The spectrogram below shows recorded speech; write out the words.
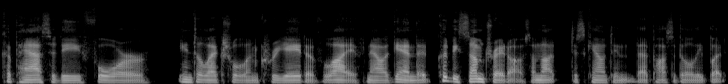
capacity for intellectual and creative life. Now, again, there could be some trade offs. I'm not discounting that possibility, but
